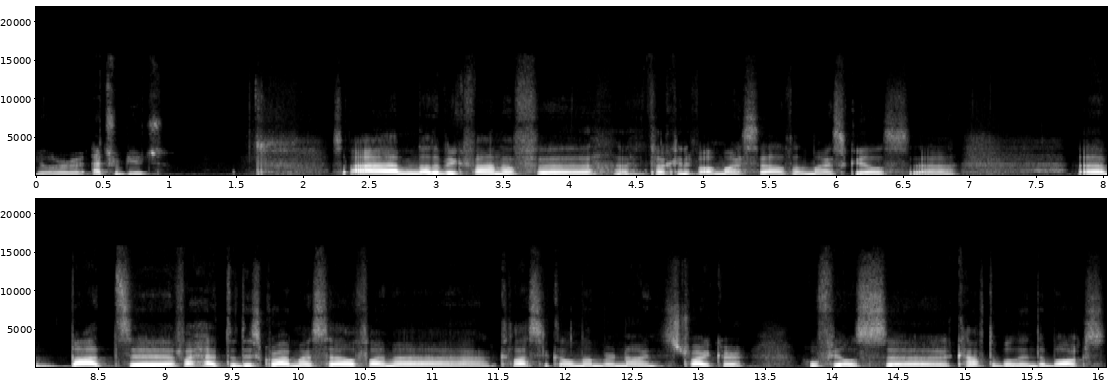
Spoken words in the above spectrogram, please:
your attributes? So I'm not a big fan of uh, talking about myself and my skills. Uh, uh, but uh, if I had to describe myself, I'm a classical number nine striker who feels uh, comfortable in the box.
